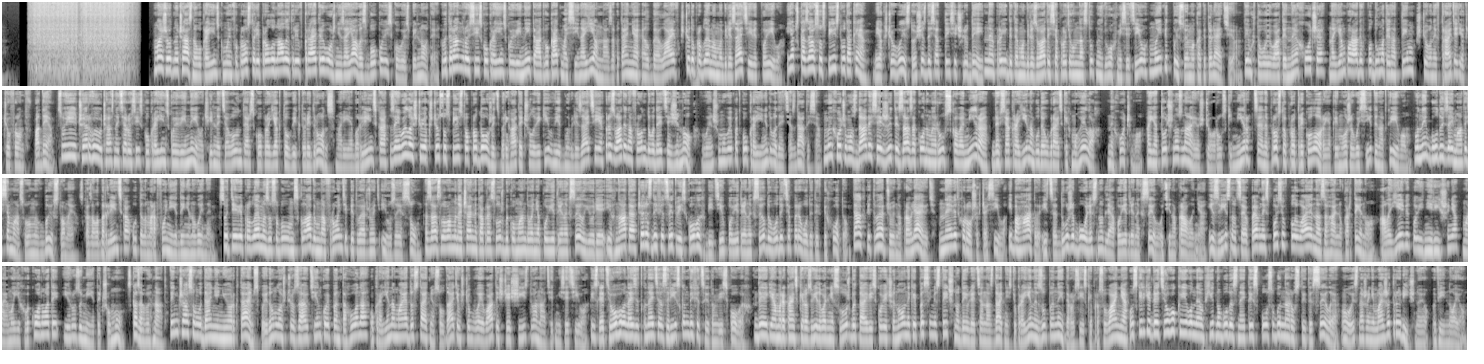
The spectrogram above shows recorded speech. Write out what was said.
Майже одночасно в українському інфопросторі пролунали три вкрай тривожні заяви з боку військової спільноти. Ветеран російсько-української війни та адвокат Масіна Єм на запитання ЛБ Лайв щодо проблеми мобілізації відповів: Я б сказав суспільству таке: якщо ви 160 тисяч людей не прийдете мобілізуватися протягом наступних двох місяців, ми підписуємо капітуляцію. Тим, хто воювати не хоче, наєм порадив подумати над тим, що вони втратять, якщо фронт впаде. Своєю чергою учасниця російсько-української війни, очільниця волонтерського проєкту Вікторі Дронс Марія Берлінська заявила, що якщо суспільство продовжить зберігати чоловіків від мобілізації, призвати на фронт доведеться жінок. В іншому випадку Україні доведеться здатися. Ми хочемо здатися і жити за законами русского міра, де вся країна буде у братських могилах. Не хочемо. А я точно знаю, що руський мір це не просто про триколор, який може висіти над Києвом. Вони будуть займатися масовими вбивствами, сказала Берлінська у телемарафоні Єдині новини. Суттєві проблеми з особовим складом на фронті підтверджують і у ЗСУ. За словами начальника прес-служби командування повітряних сил Юрія Ігната, через дефіцит військових бійців повітряних сил доводиться переводити в піхоту. Так підтверджую, направляють не від хороших часів, і багато, і це дуже болісно для повітряних сил у ці направлення. І звісно, це в певний спосіб впливає на загальну картину, але є відповідні рішення, маємо їх виконувати і розумієте, чому, сказав Ігнат. Тим часом видання New York Times повідомило, що за оцінкою Пентагона Україна має достатньо солдатів, щоб воювати ще 6-12 місяців. Після цього вона зіткнеться з різким дефіцитом військових. Деякі американські розвідувальні служби та військові чиновники песимістично дивляться на здатність України зупинити російське просування, оскільки для цього Києву необхідно буде знайти способи наростити сили, виснажені майже трирічною війною.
